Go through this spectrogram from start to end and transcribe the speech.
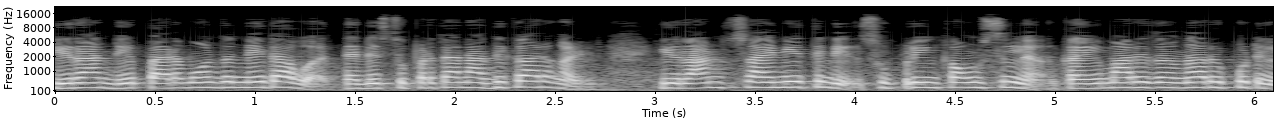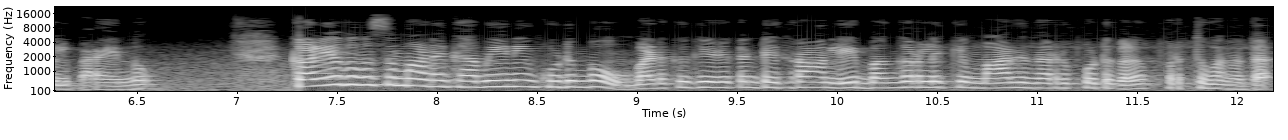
ഇറാന്റെ പരമോന്നത നേതാവ് തന്റെ സുപ്രധാന അധികാരങ്ങൾ ഇറാൻ സൈന്യത്തിന്റെ സുപ്രീം കൗൺസിലിന് കൈമാറിയതെന്ന് റിപ്പോർട്ടുകൾ പറയുന്നു. കഴിഞ്ഞ ദിവസമാണ് ഖമീനിയും കുടുംബവും വടക്കു കിഴക്കൻ ടെഹ്റാനിലെ ബങ്കറിലേക്ക് മാറിയെന്ന റിപ്പോർട്ടുകൾ പുറത്തുവന്നത്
